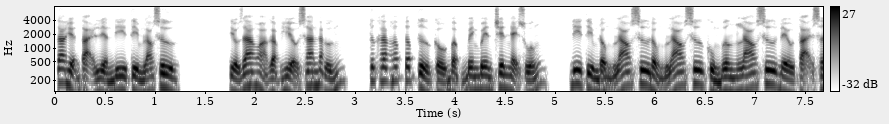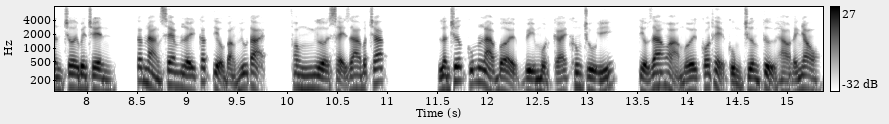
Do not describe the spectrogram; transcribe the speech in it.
ta hiện tại liền đi tìm lão sư. Tiểu gia hỏa gặp hiểu san đáp ứng, tức khắc hấp tấp từ cầu bập bên bên trên nhảy xuống, đi tìm đồng lão sư, đồng lão sư cùng vương lão sư đều tại sân chơi bên trên, các nàng xem lấy các tiểu bằng hữu tại, phòng ngừa xảy ra bất chắc lần trước cũng là bởi vì một cái không chú ý, tiểu gia hỏa mới có thể cùng trương tử hào đánh nhau,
